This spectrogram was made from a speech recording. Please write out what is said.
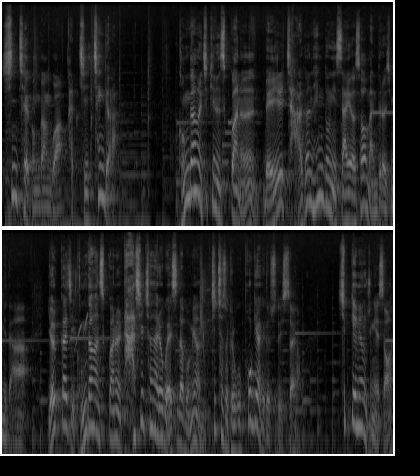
신체 건강과 같이 챙겨라. 건강을 지키는 습관은 매일 작은 행동이 쌓여서 만들어집니다. 10가지 건강한 습관을 다 실천하려고 애쓰다 보면 지쳐서 결국 포기하게 될 수도 있어요. 10개명 중에서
